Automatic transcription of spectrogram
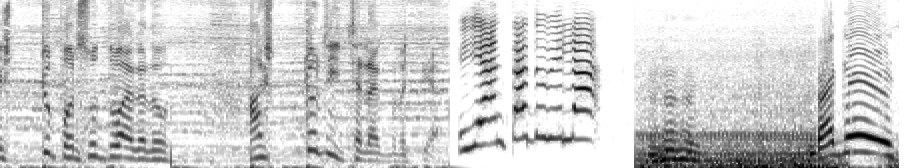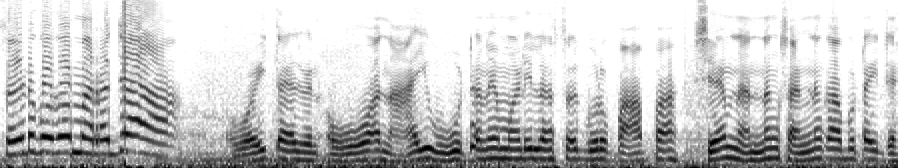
ಎಷ್ಟು ಪರಿಶುದ್ಧವಾಗದು ಅಷ್ಟು ನೀ ಚೆನ್ನಾಗಿ ಬದುಕ್ತೀಯ. ಎಂತದು ಇಲ್ಲ. ಬಾಗೆ ಸೈಡ್ಗೆ ಹೋಗಮ್ಮ ರಜಾ. ಹೋಯ್ತಾ ಇಲ್ವೇನು? ಓ ನಾಯಿ ಊಟನೇ ಮಾಡಿಲ್ಲ ಸರ್ ಗುರು ಪಾಪ. ಸೇಮ್ ನನ್ನಂಗೆ ಸಣ್ಣಕ್ಕಾಗ್ಬಿಟ್ಟೈತೆ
